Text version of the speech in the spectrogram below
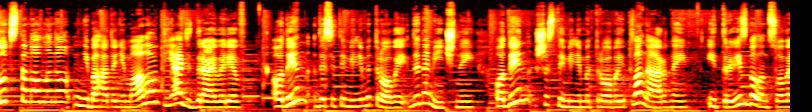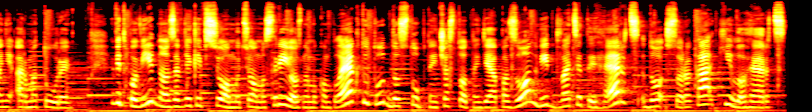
Тут встановлено ні багато ні мало 5 драйверів. Один 10-мм динамічний, один 6-мм планарний і три збалансовані арматури. Відповідно, завдяки всьому цьому серйозному комплекту тут доступний частотний діапазон від 20 Гц до 40 кГц.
